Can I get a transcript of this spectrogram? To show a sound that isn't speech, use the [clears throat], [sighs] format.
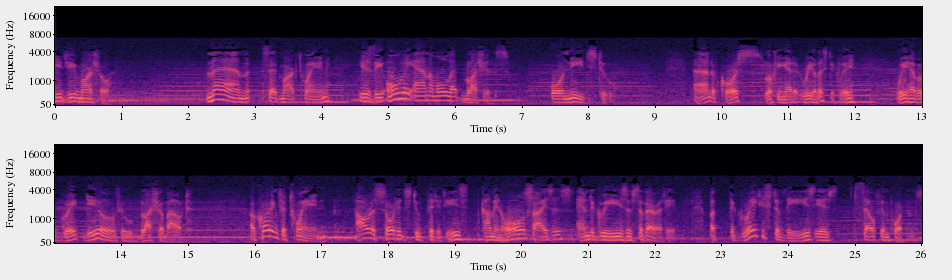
E.G. Marshall. Man, said Mark Twain, is the only animal that blushes, or needs to. And, of course, looking at it realistically, we have a great deal to blush about. According to Twain, our assorted stupidities come in all sizes and degrees of severity. But the greatest of these is self importance.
